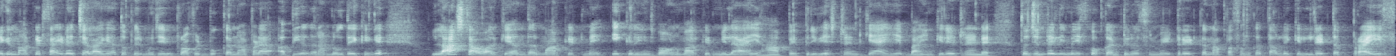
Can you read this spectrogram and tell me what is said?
लेकिन मार्केट साइड चला गया तो फिर मुझे भी प्रॉफिट बुक करना पड़ा। अभी अगर हम लोग देखेंगे लास्ट आवर के अंदर मार्केट में एक रेंज बाउंड मार्केट मिला है यहाँ पे। प्रीवियस ट्रेंड क्या है? ये बाइंग के लिए ट्रेंड है। तो जनरली मैं इसको कंटिन्यूसन में ही ट्रेड करना पसंद करता हूँ, लेकिन let the price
